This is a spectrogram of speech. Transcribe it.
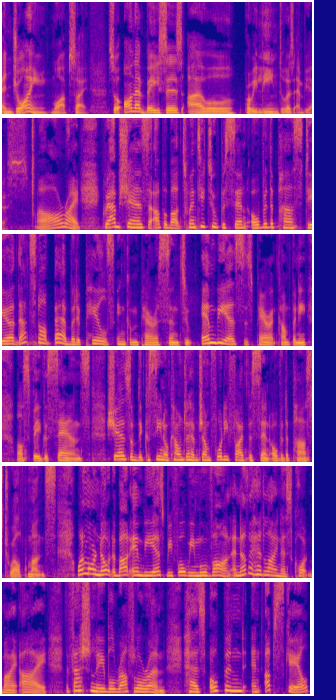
enjoying more upside. So on that basis, I will probably lean towards MBS. All right. Grab shares are up about 22% over the past year. That's not bad, but it pales in comparison to MBS's parent company, Las Vegas Sands. Shares of the casino counter have jumped 45% over the past 12 months. One more note about MBS before we move on. Another headline has caught my eye. The fashion label Ralph Lauren has opened an upscale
